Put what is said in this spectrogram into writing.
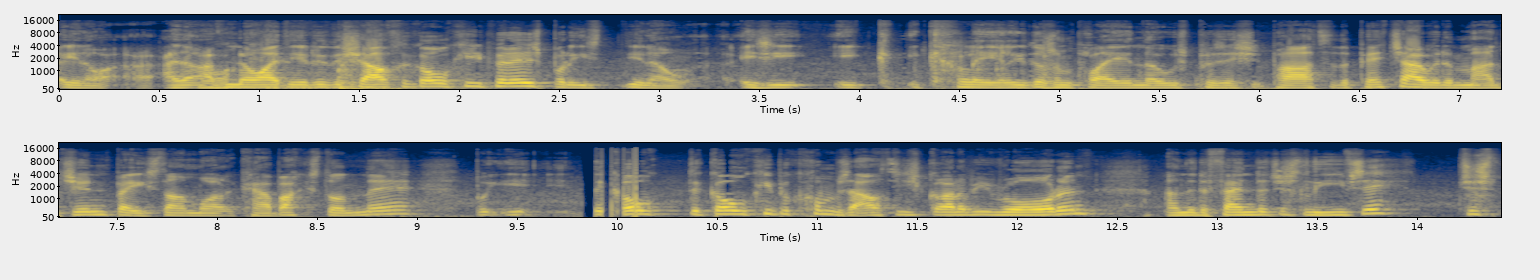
you know, I, I have no idea who the Schalke goalkeeper is, but he's, you know, is he, he? He clearly doesn't play in those position parts of the pitch. I would imagine, based on what Kabak's done there. But you, the goal, the goalkeeper comes out. He's got to be roaring, and the defender just leaves it. Just,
